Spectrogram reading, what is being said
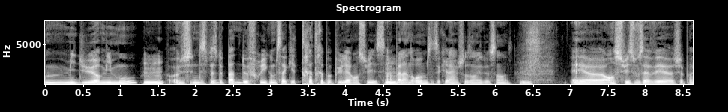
mi-dur, mi-mou. Mhm. Euh, C'est une espèce de pâte de fruits comme ça qui est très très populaire en Suisse. C'est un Mhm. palindrome, ça s'écrit la même chose dans les deux sens. Mhm. Et euh, en Suisse, vous avez, euh, je sais pas,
